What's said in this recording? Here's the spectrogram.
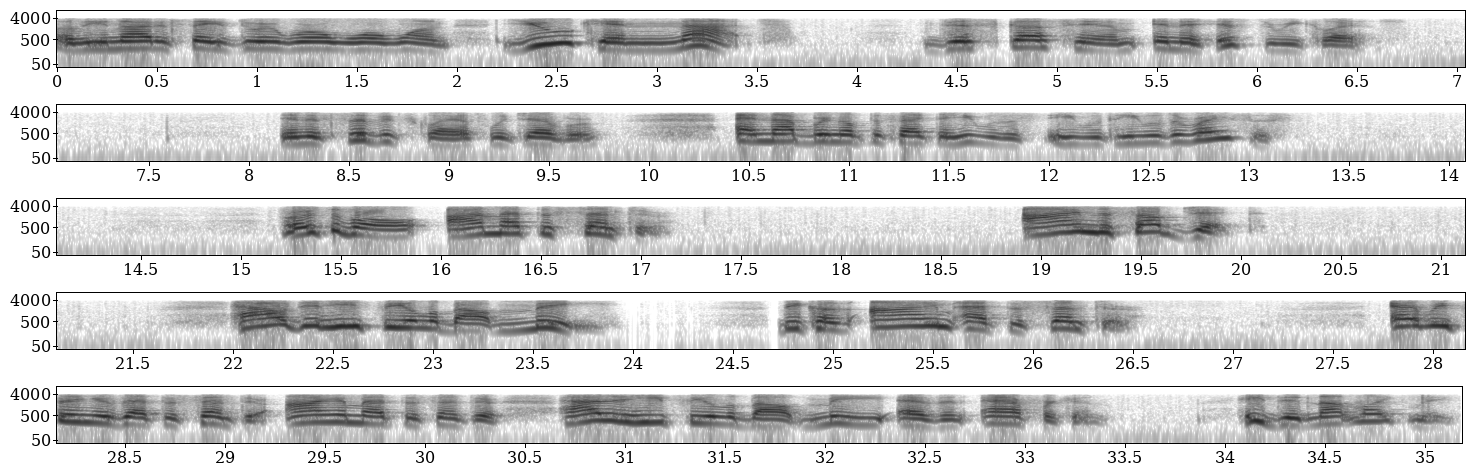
of the United States during World War One. You cannot discuss him in a history class, in a civics class, whichever, and not bring up the fact that he was a, he was he was a racist. First of all, I'm at the center. I'm the subject. How did he feel about me? Because I'm at the center. Everything is at the center. I am at the center. How did he feel about me as an African? He did not like me.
